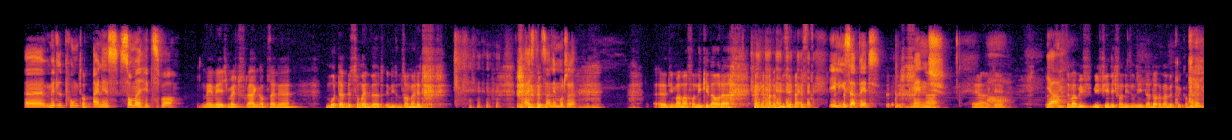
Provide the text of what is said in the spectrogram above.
äh, Mittelpunkt ob, eines Sommerhits war. Nee, nee, ich möchte fragen, ob seine Mutter besungen wird in diesem Sommerhit. Wie heißt denn seine Mutter? Äh, die Mama von Niki Lauda. Keine Ahnung, wie sie heißt. Elisabeth. Mensch. Ah, ja, okay. Oh. Ja. Siehst du mal, wie, wie viel ich von diesem Lied dann doch immer mitbekommen habe.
